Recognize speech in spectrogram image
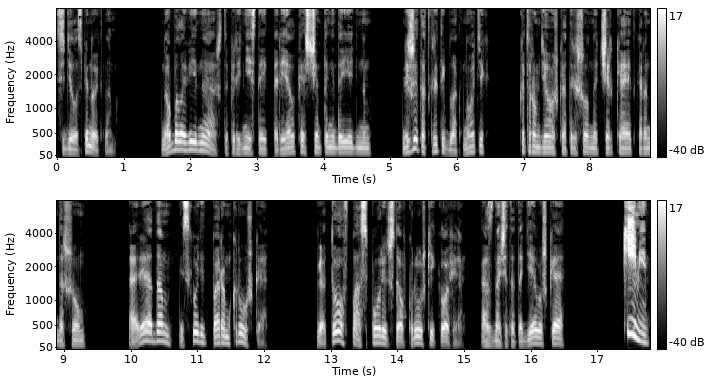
сидела спиной к нам. Но было видно, что перед ней стоит тарелка с чем-то недоеденным, лежит открытый блокнотик, в котором девушка отрешенно черкает карандашом, а рядом исходит паром кружка. Готов поспорить, что в кружке кофе, а значит, эта девушка... «Кими!»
